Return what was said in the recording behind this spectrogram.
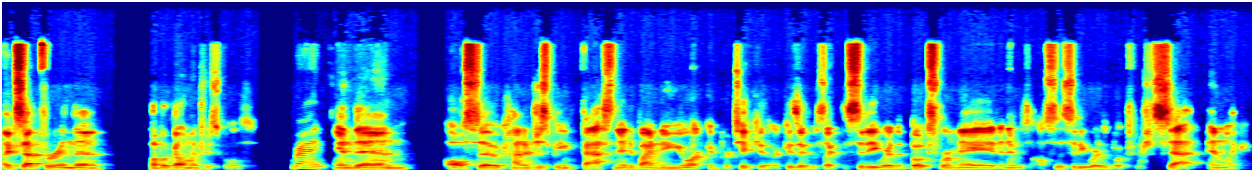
except for in the public elementary schools. Right. And then also kind of just being fascinated by New York in particular, because it was like the city where the books were made, and it was also the city where the books were set, and like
